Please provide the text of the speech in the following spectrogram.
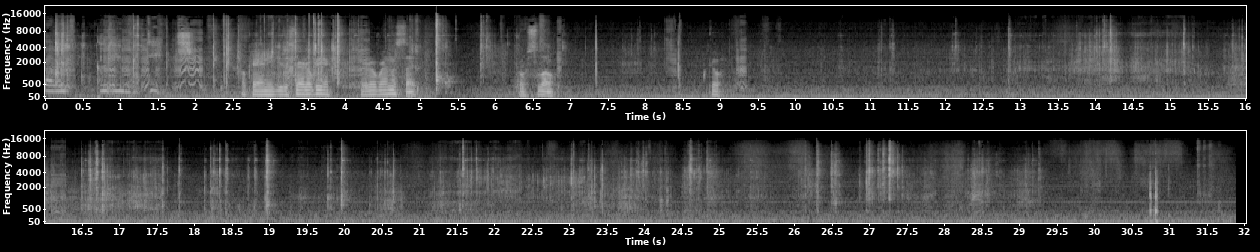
then go down the ditch. Okay, I need you to start over here. Start over on this side. Go slow. Go.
